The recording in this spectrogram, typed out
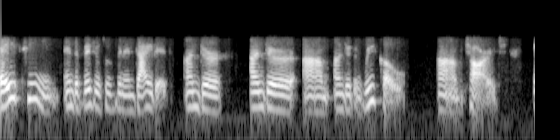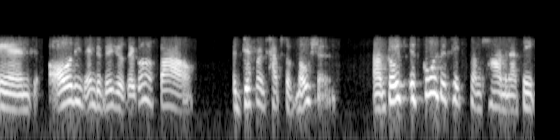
18 individuals who've been indicted under under um, under the RICO um, charge, and all of these individuals they're going to file different types of motions. Um, so it's, it's going to take some time, and I think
